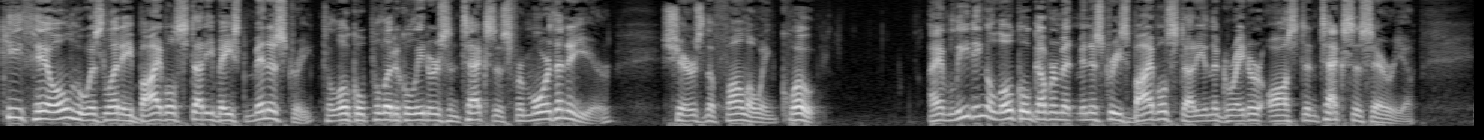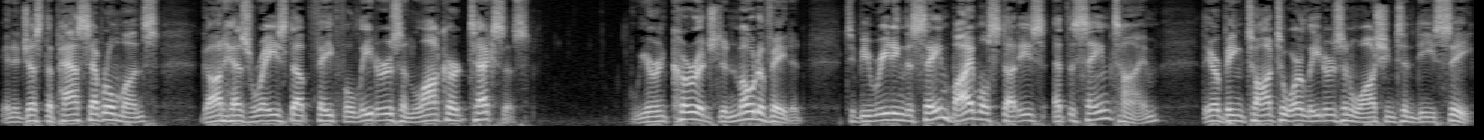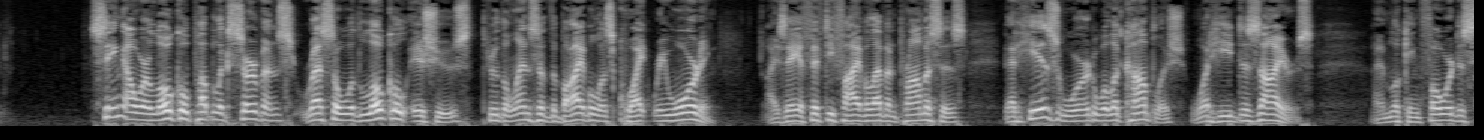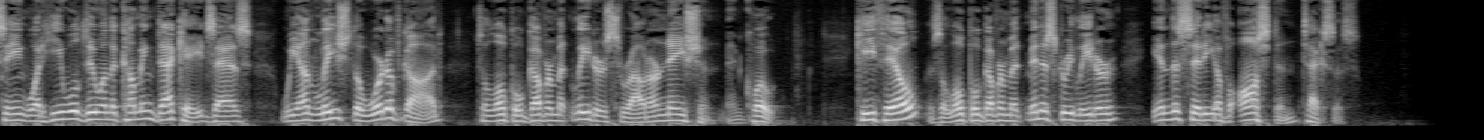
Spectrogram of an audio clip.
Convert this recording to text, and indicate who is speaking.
Speaker 1: Keith Hill, who has led a Bible study based ministry to local political leaders in Texas for more than a year, shares the following quote I am leading a local government ministry's Bible study in the greater Austin, Texas area. And in just the past several months, God has raised up faithful leaders in Lockhart, Texas. We are encouraged and motivated to be reading the same Bible studies at the same time they are being taught to our leaders in Washington, D.C. Seeing our local public servants wrestle with local issues through the lens of the Bible is quite rewarding. Isaiah 55:11 promises that his word will accomplish what he desires. I am looking forward to seeing what he will do in the coming decades as we unleash the word of God to local government leaders throughout our nation. End quote. Keith Hill is a local government ministry leader in the city of Austin, Texas.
